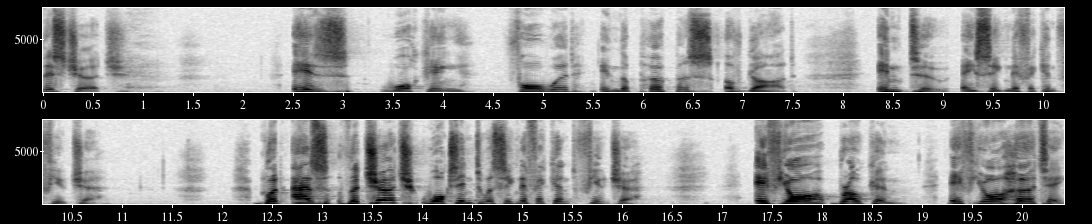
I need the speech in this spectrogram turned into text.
This church is walking forward in the purpose of God into a significant future. But as the church walks into a significant future, if you're broken, if you're hurting,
